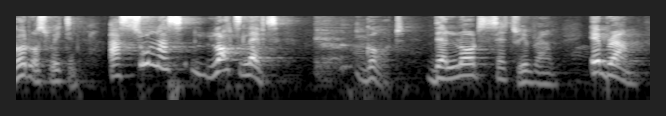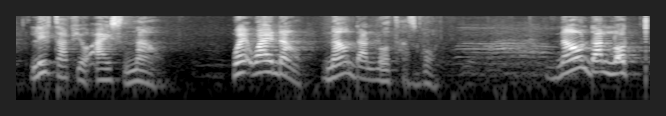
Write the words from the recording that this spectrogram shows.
God was waiting. As soon as Lot left, God, the Lord said to Abraham, Abraham, lift up your eyes now. Why, why now? Now that Lot has gone. Now that Lot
